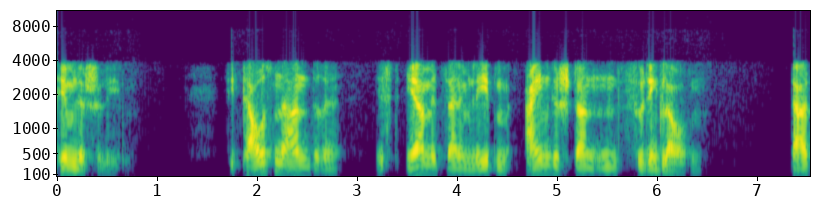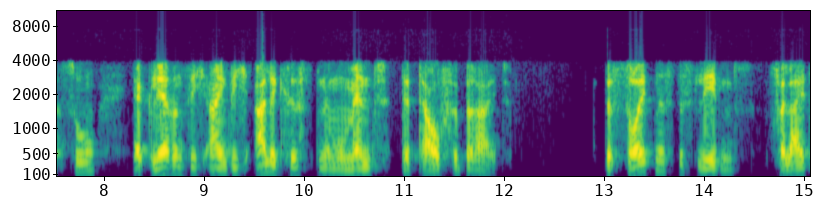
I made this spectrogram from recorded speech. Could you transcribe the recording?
himmlische Leben. Wie tausende andere ist er mit seinem Leben eingestanden für den Glauben. Dazu erklären sich eigentlich alle Christen im Moment der Taufe bereit. Das Zeugnis des Lebens verleiht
